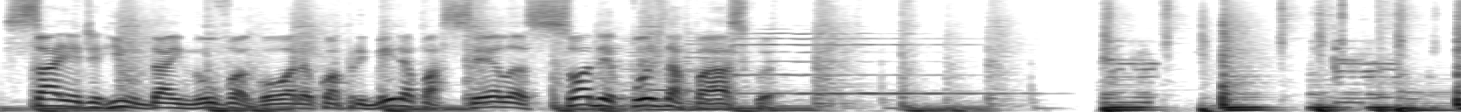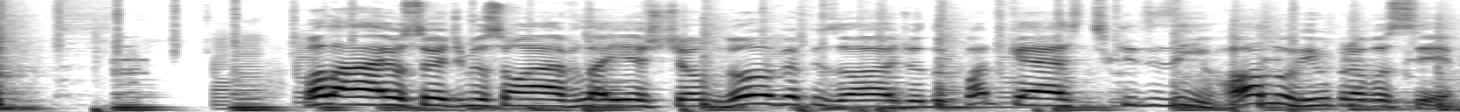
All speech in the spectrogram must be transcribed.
Saia de Hyundai novo agora com a primeira parcela só depois da Páscoa. Olá, eu sou Edmilson Ávila e este é o um novo episódio do podcast que desenrola o Rio para você.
